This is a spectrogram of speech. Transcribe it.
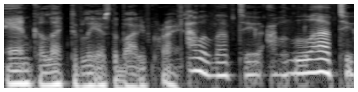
and collectively as the body of Christ. I would love to. I would love to.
